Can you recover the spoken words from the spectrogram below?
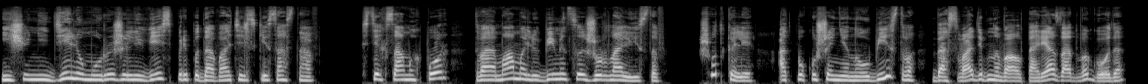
еще неделю мурыжили весь преподавательский состав. С тех самых пор твоя мама любимица журналистов. Шутка ли, от покушения на убийство до свадебного алтаря за два года.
